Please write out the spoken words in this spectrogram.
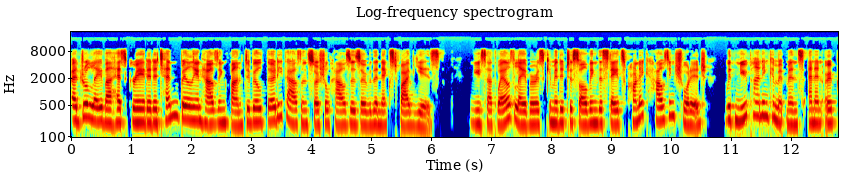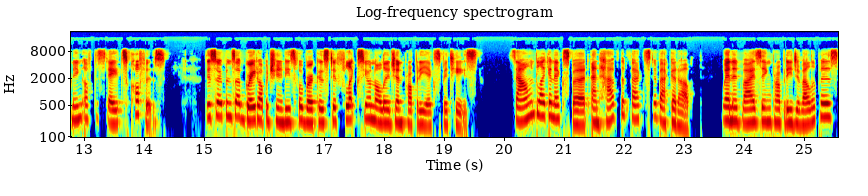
Federal Labor has created a 10 billion housing fund to build 30,000 social houses over the next 5 years. New South Wales Labor is committed to solving the state's chronic housing shortage with new planning commitments and an opening of the state's coffers. This opens up great opportunities for brokers to flex your knowledge and property expertise. Sound like an expert and have the facts to back it up. When advising property developers,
